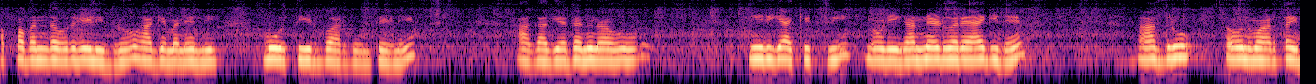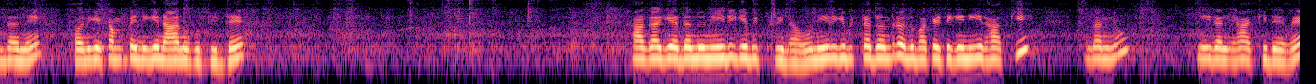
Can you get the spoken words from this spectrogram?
ಅಪ್ಪ ಬಂದವರು ಹೇಳಿದರು, ಹಾಗೆ ಮನೆಯಲ್ಲಿ ಮೂರ್ತಿ ಇಡಬಾರ್ದು ಅಂತೇಳಿ. ಹಾಗಾಗಿ ಅದನ್ನು ನಾವು ನೀರಿಗೆ ಹಾಕಿಟ್ವಿ. ನೋಡಿ ಈಗ ಹನ್ನೆರಡುವರೆ ಆಗಿದೆ. ಆದರೂ ಅವನು ಮಾಡ್ತಾ ಇದ್ದಾನೆ. ಅವನಿಗೆ ಕಂಪೆನಿಗೆ ನಾನು ಕೂತಿದ್ದೆ. ಹಾಗಾಗಿ ಅದನ್ನು ನೀರಿಗೆ ಬಿಟ್ವಿ ನಾವು. ನೀರಿಗೆ ಬಿಟ್ಟದ್ದು ಅಂದರೆ ಒಂದು ಬಕೆಟಿಗೆ ನೀರು ಹಾಕಿ ಅದನ್ನು ನೀರಲ್ಲಿ ಹಾಕಿದ್ದೇವೆ.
